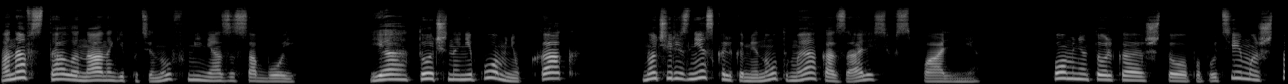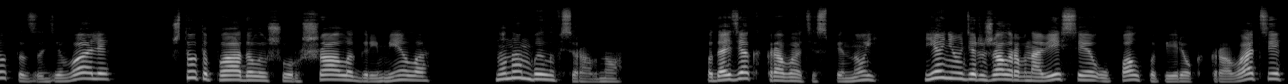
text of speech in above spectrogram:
Она встала на ноги, потянув меня за собой. Я точно не помню, как, но через несколько минут мы оказались в спальне. Помню только, что по пути мы что-то задевали, что-то падало, шуршало, гремело но нам было все равно. Подойдя к кровати спиной, я не удержал равновесия, упал поперек кровати.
